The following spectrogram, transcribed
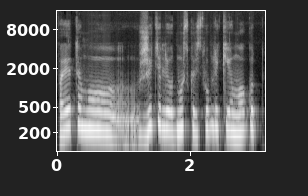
Поэтому жители Удмуртской республики могут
